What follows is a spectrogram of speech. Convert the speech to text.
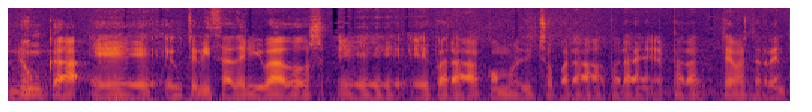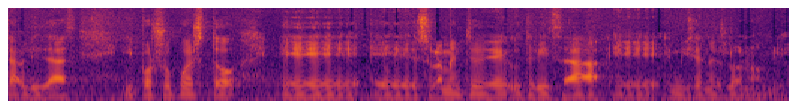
nunca eh, utiliza derivados eh, para, como he dicho, para, temas de rentabilidad y, por supuesto, solamente utiliza emisiones low only.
